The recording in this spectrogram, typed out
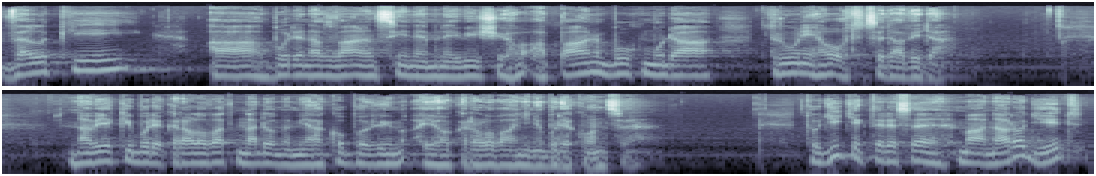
velký a bude nazván synem nejvyššího a pán Bůh mu dá trůn jeho otce Davida. Na věky bude královat nad domem Jakobovým a jeho králování nebude konce. To dítě, které se má narodit,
